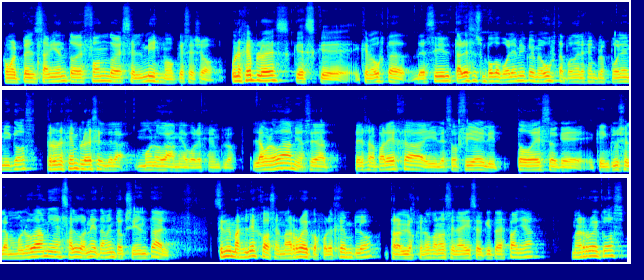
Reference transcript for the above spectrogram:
como el pensamiento de fondo es el mismo, qué sé yo. Un ejemplo es que, es que, que me gusta decir, tal vez es un poco polémico y me gusta poner ejemplos polémicos, pero un ejemplo es el de la monogamia, por ejemplo. La monogamia, o sea, tenés una pareja y le sos fiel y todo eso que, que incluye la monogamia es algo netamente occidental. Sin ir más lejos, en Marruecos, por ejemplo, para los que no conocen ahí cerquita de España, Marruecos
